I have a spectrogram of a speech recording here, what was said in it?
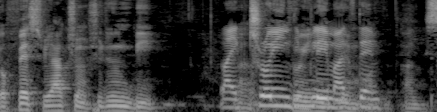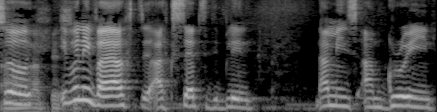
your first reaction shouldn't be like throwing, throwing the the blame, at blame them. on- on so person. even if I have to accept the blame, that means I'm growing.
